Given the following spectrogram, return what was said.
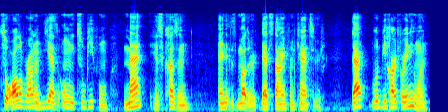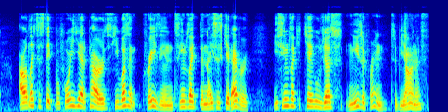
So all around him, he has only two people Matt, his cousin, and his mother that's dying from cancer. That would be hard for anyone. I would like to state before he had powers, he wasn't crazy and seems like the nicest kid ever. He seems like a kid who just needs a friend, to be honest.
